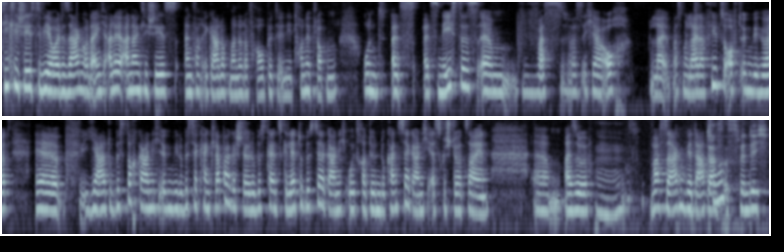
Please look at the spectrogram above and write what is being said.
die Klischees, die wir heute sagen oder eigentlich alle anderen Klischees, einfach egal ob Mann oder Frau, bitte in die Tonne kloppen. Und als als nächstes, ähm, was was ich ja auch was man leider viel zu oft irgendwie hört, äh, ja, du bist doch gar nicht irgendwie, du bist ja kein Klappergestell, du bist kein Skelett, du bist ja gar nicht ultra dünn, du kannst ja gar nicht essgestört sein. Ähm, also, mhm. was sagen wir dazu? Das ist, finde ich,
